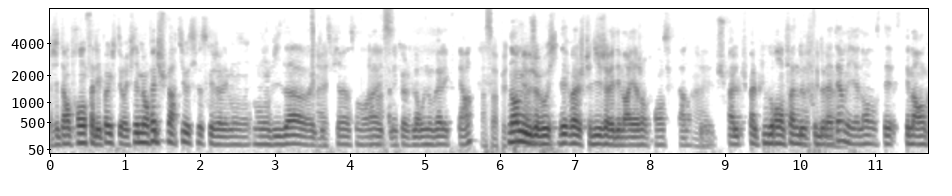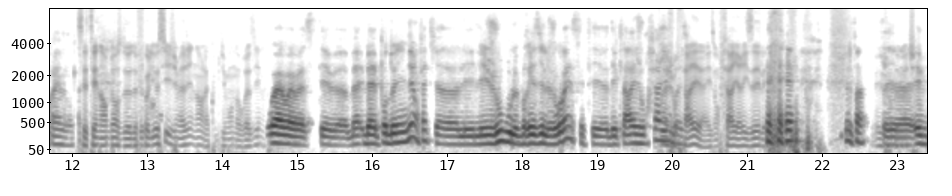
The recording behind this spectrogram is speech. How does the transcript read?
j'étais en France à l'époque, j'étais horrifié. Mais en fait, je suis parti aussi parce que j'avais mon, mon visa qui expirait à ce moment-là. Ah, il fallait que je le renouvelle, etc. Ah, non, mais j'avais aussi, des, je te dis, j'avais des mariages en France, etc. je suis pas, je suis pas le plus grand fan de foot de la terre, mais non, c'était, marrant quand même. C'était une ambiance de, folie aussi, j'imagine, non La Coupe du Monde au Brésil. Ouais, ouais, ouais. C'était, bah, bah, pour donner une idée, en fait, les, les, jours où le Brésil jouait, c'était déclaré jour férié. jour férié. Ils ont fériérisé les c'est ça. Euh,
